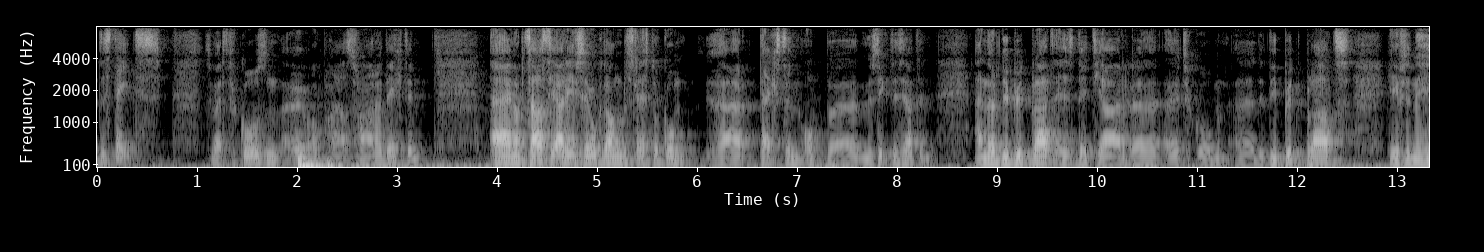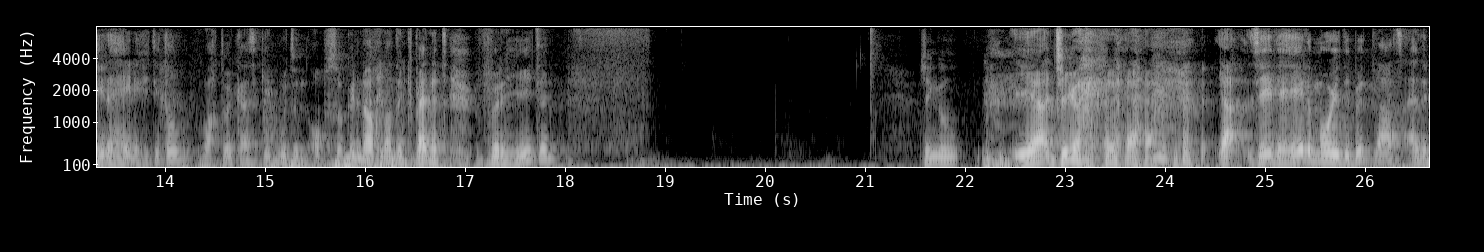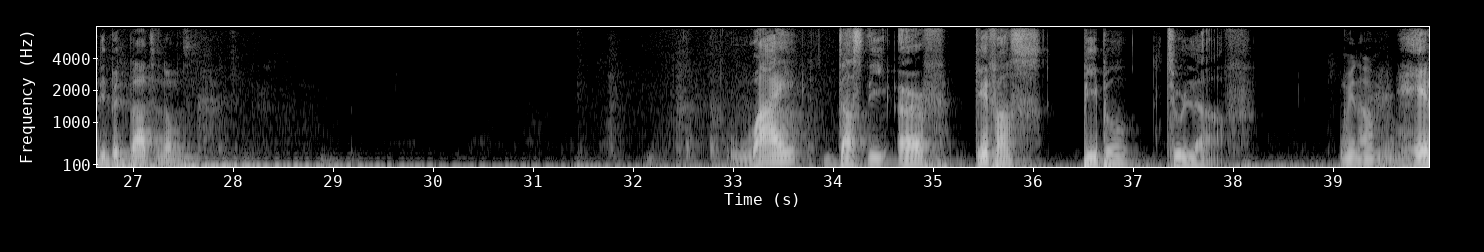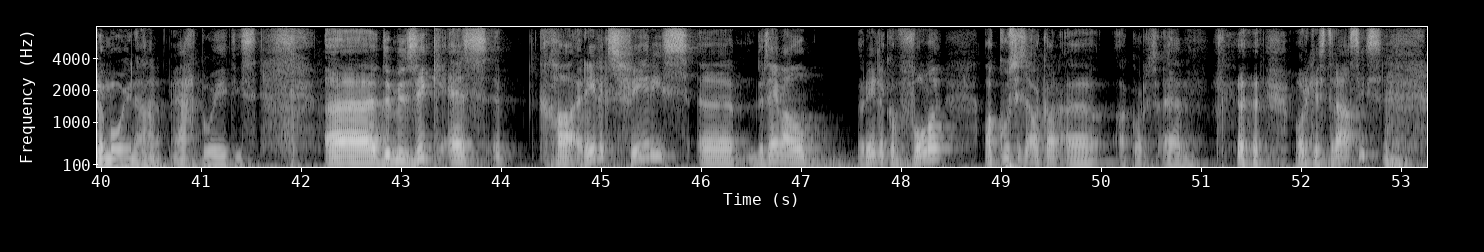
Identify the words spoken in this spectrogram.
de States. Ze werd verkozen eh, op basis van haar gedichten. En op hetzelfde jaar heeft zij ook dan beslist ook om haar teksten op eh, muziek te zetten. En haar debuutplaat is dit jaar eh, uitgekomen. Eh, de debuutplaat heeft een hele heilige titel. Wacht hoor, ik ga eens een keer moeten opzoeken nog, want ik ben het vergeten. Jingle. Ja, jingle. ja, ze heeft een hele mooie debuutplaat. En de debuutplaat noemt... Why does the earth give us people to love? Mooie naam. Hele mooie naam. Echt poëtisch. Eh, de muziek is eh, ga redelijk sferisch. Eh, er zijn wel redelijke volle akoestische eh, akkoord, ehm, orchestraties.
